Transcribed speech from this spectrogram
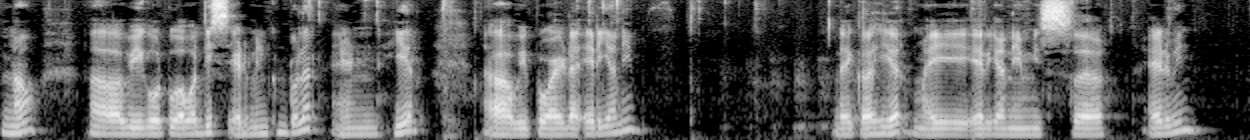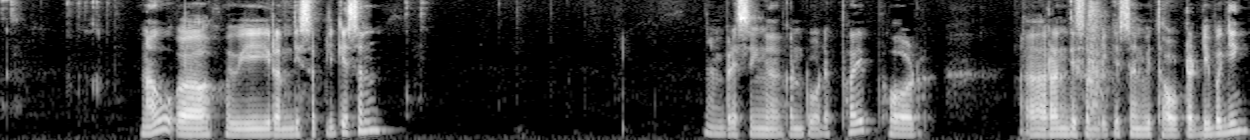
Now uh, we go to our this admin controller and here uh, we provide a area name. Like uh, here my area name is uh, admin now uh, we run this application. I'm pressing uh, control F5 for uh, run this application without debugging.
